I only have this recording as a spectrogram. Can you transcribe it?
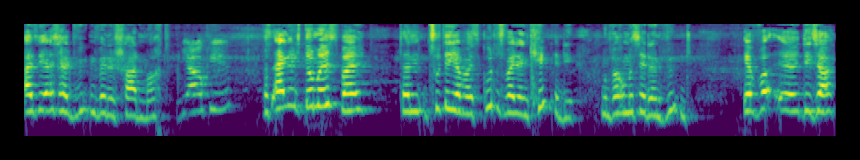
also er ist halt wütend, wenn er Schaden macht. Ja, okay. Was eigentlich dumm ist, weil dann tut er ja was Gutes, weil dann killt er die. Und warum ist er dann wütend? Er, äh, dieser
